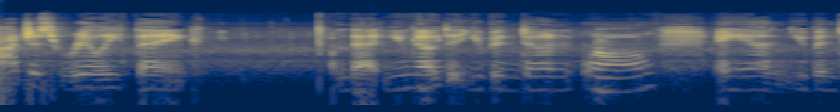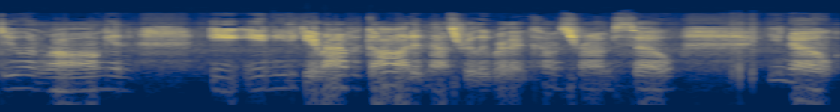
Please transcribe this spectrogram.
I just really think that you know that you've been done wrong and you've been doing wrong and you, you need to get right with God and that's really where that comes from. So, you know,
